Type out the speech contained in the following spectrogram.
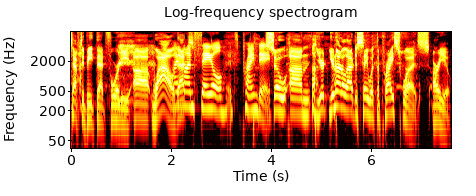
have to beat that forty. Uh, wow, I'm that's on sale. It's Prime Day. so. Um, you're you're not allowed to say what the price was, are you?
